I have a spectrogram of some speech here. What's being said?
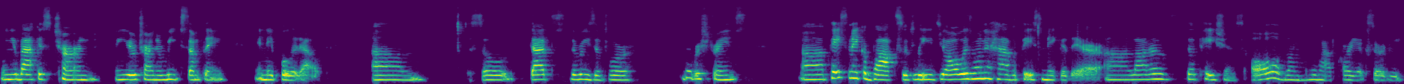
When your back is turned and you're trying to reach something and they pull it out. Um, so that's the reason for the restraints. Uh, pacemaker box with leads, you always want to have a pacemaker there. Uh, a lot of the patients, all of them who have cardiac surgery,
